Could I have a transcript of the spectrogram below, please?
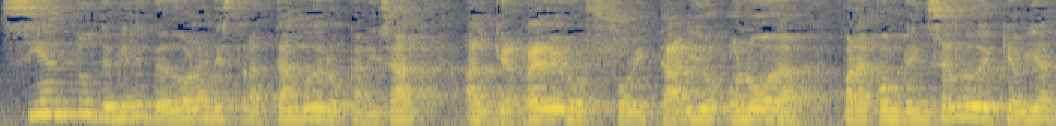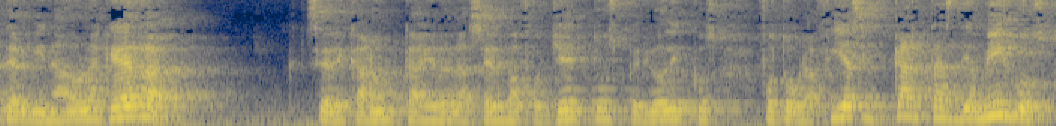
cientos de miles de dólares tratando de localizar al guerrero solitario Onoda para convencerlo de que había terminado la guerra. Se dejaron caer a la selva folletos, periódicos, fotografías y cartas de amigos.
